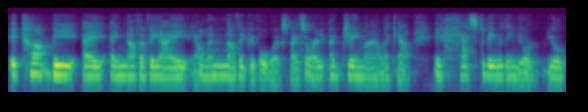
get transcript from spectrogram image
It can't be a another VA on another Google Workspace or a, a Gmail account. It has to be within your your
